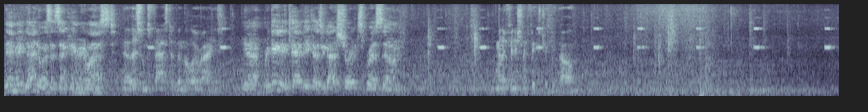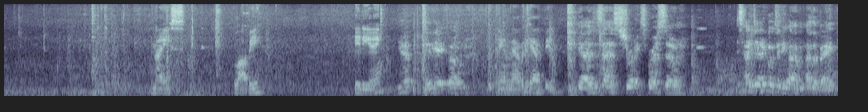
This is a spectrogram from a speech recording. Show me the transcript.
They didn't make that noise since I came here last. Yeah, this one's faster than the low rise. Yeah, we're gonna get a cab because we got a short express zone. I'm gonna finish my fixture. Oh. Nice. Lobby. ADA. Yep, ADA phone. And now the cab view. Yeah, this has short express zone. It's identical to the um, other bank.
